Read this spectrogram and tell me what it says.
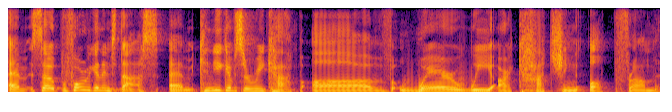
Um, so before we get into that, um, can you give us a recap of where we are catching up from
